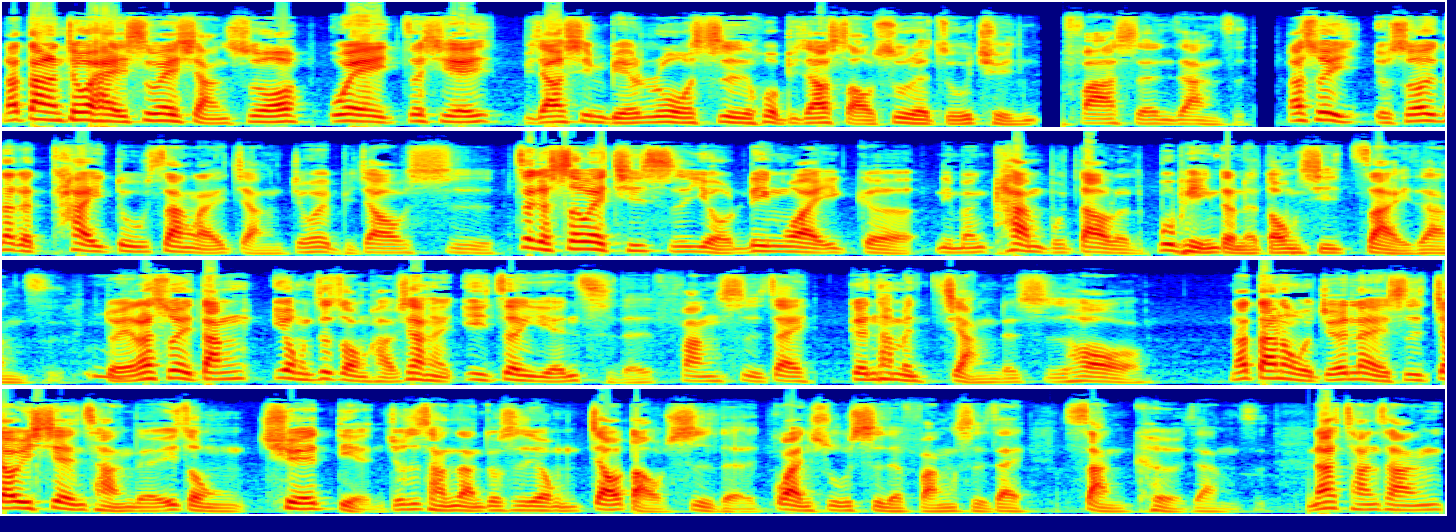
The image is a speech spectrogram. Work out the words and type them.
那当然就会还是会想说，为这些比较性别弱势或比较少数的族群发声这样子。那所以有时候那个态度上来讲，就会比较是这个社会其实有另外一个你们看不到的不平等的东西在这样子。对，那所以当用这种好像很义正言辞的方式在跟他们讲的时候，那当然我觉得那也是教育现场的一种缺点，就是常常都是用教导式的、灌输式的方式在上课这样子。那常常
